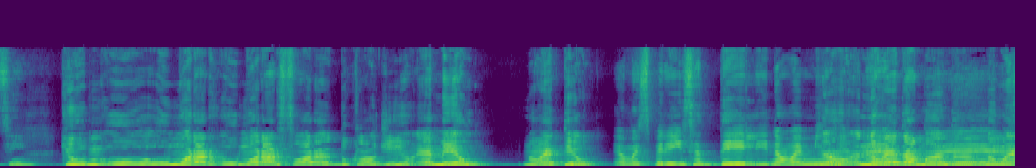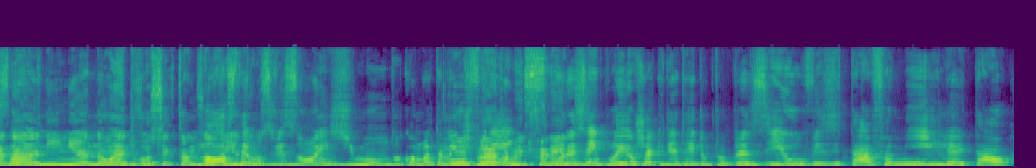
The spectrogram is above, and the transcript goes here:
Sim. Que o, o, o morar, o morar fora do Claudinho é meu, não é teu. É uma experiência dele, não é minha. não, né? não é da Amanda, É, não é da exato. Aninha, não é de você que tá nos Nós ouvindo. temos visões de mundo completamente, Completamente diferentes. diferentes. Por exemplo, eu já queria ter ido pro Brasil visitar a família e tal.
